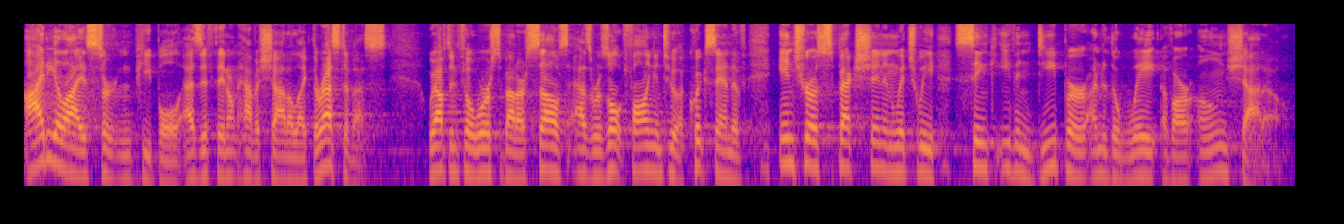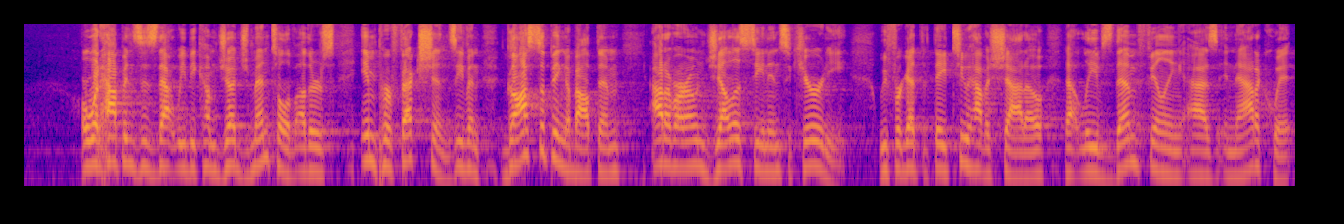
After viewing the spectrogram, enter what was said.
idealize certain people as if they don't have a shadow like the rest of us. We often feel worse about ourselves as a result, falling into a quicksand of introspection in which we sink even deeper under the weight of our own shadow. Or what happens is that we become judgmental of others' imperfections, even gossiping about them out of our own jealousy and insecurity. We forget that they too have a shadow that leaves them feeling as inadequate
